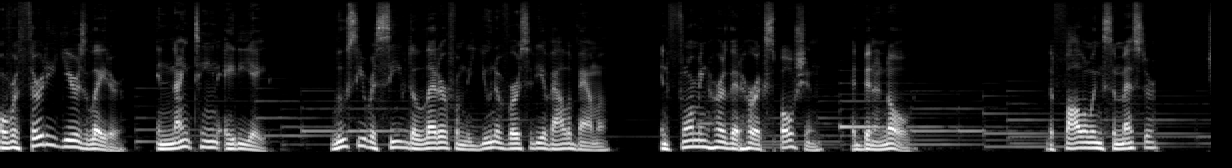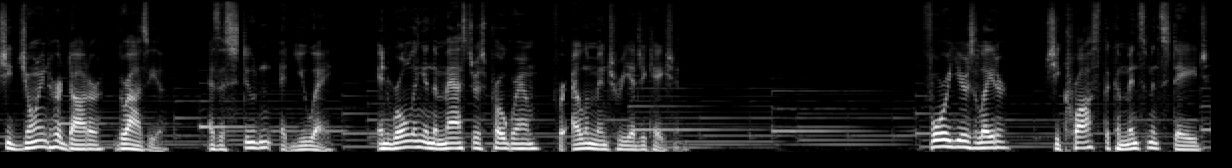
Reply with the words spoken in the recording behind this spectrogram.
Over 30 years later, in 1988, Lucy received a letter from the University of Alabama informing her that her expulsion had been annulled. The following semester, she joined her daughter, Grazia, as a student at UA, enrolling in the master's program for elementary education. Four years later, she crossed the commencement stage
